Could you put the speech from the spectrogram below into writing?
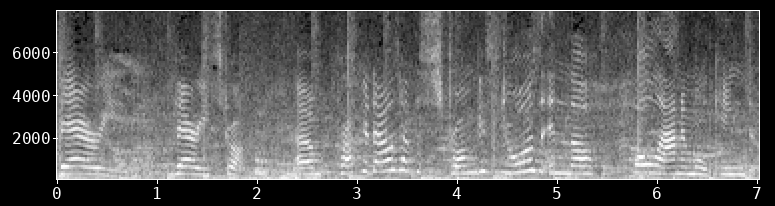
very, very strong. Um, crocodiles have the strongest jaws in the whole animal kingdom,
